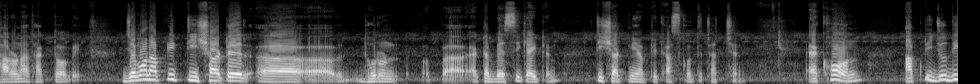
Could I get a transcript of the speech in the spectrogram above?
ধারণা থাকতে হবে। যেমন আপনি টি শার্টের ধরুন একটা বেসিক আইটেম টি শার্ট নিয়ে আপনি কাজ করতে চাচ্ছেন। এখন আপনি যদি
